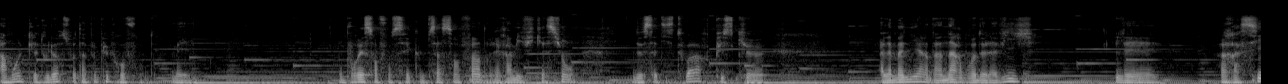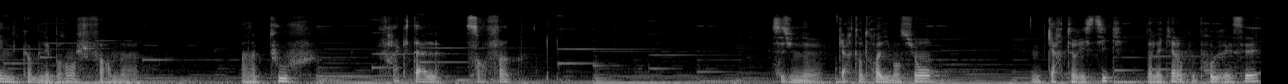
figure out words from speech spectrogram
À moins que la douleur soit un peu plus profonde. Mais on pourrait s'enfoncer comme ça sans fin dans les ramifications de cette histoire, puisque à la manière d'un arbre de la vie, les racines comme les branches forment un tout fractal sans fin. C'est une carte en trois dimensions, une carte heuristique dans laquelle on peut progresser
